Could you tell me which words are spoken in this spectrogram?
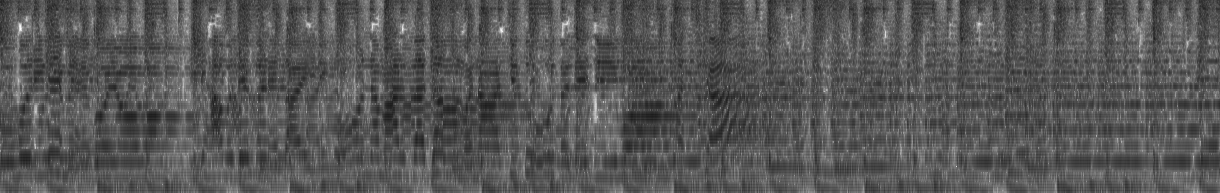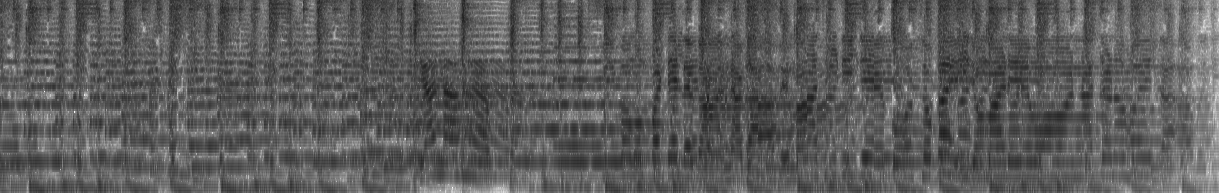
कोहरीने में गोयो वो। ई हाव देखणे काय नी मोन मारता जम नाच तू तले जीवा। अच्छा? क्या नाम है आपका? शिवम पटेल गाना गावे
